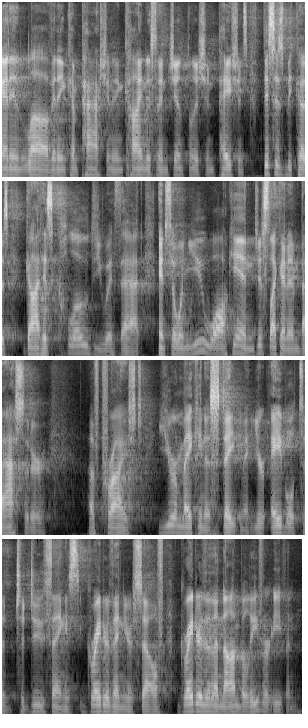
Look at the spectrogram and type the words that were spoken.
and in love and in compassion and kindness and in gentleness and patience, this is because God has clothed you with that. And so when you walk in, just like an ambassador of Christ, you're making a statement. You're able to, to do things greater than yourself, greater than the non believer, even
